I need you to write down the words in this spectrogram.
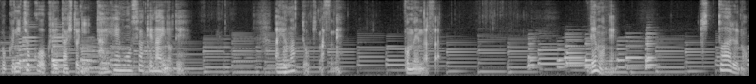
僕にチョコをくれた人に大変申し訳ないので謝っておきますね。ごめんなさい。でもねきっとあるの。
